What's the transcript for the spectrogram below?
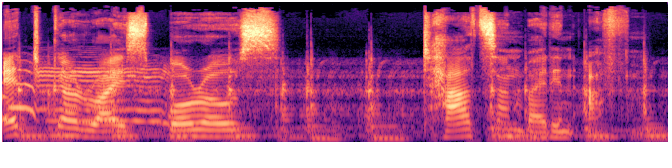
Edgar Rice Burroughs, Tarzan bei den Affen.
